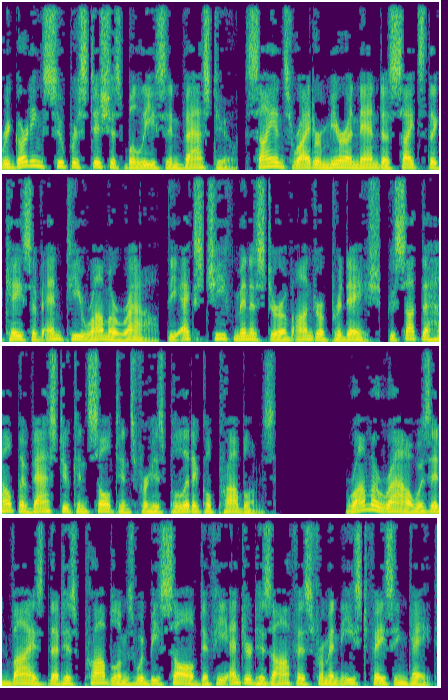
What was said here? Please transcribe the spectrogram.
Regarding superstitious beliefs in Vastu, science writer Meera Nanda cites the case of N. T. Rama Rao, the ex-chief minister of Andhra Pradesh, who sought the help of Vastu consultants for his political problems. Rama Rao was advised that his problems would be solved if he entered his office from an east-facing gate.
